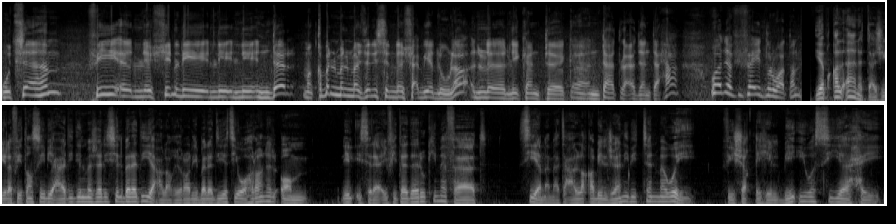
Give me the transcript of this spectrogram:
وتساهم في الشيء اللي اللي اللي اندار من قبل من المجالس الشعبية الأولى اللي كانت انتهت العهده نتاعها وهذا في فائده الوطن. يبقى الآن التعجيل في تنصيب عديد المجالس البلدية على غرار بلدية وهران الأم للاسراع في تدارك ما فات سيما ما تعلق بالجانب التنموي في شقه البيئي والسياحي.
